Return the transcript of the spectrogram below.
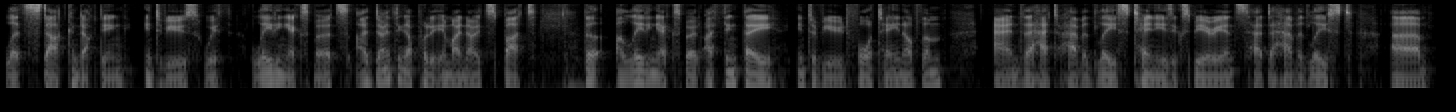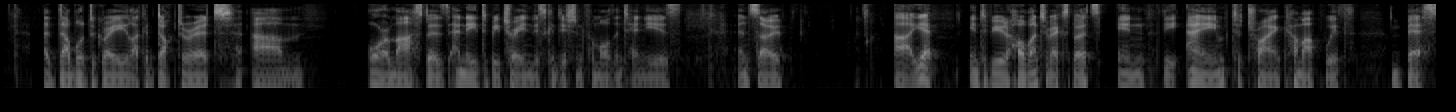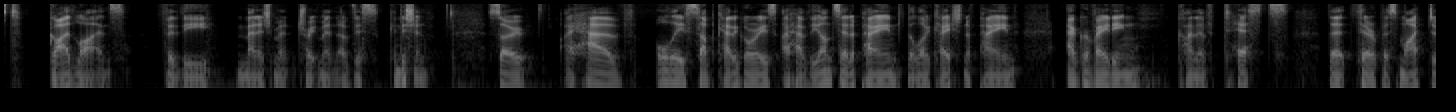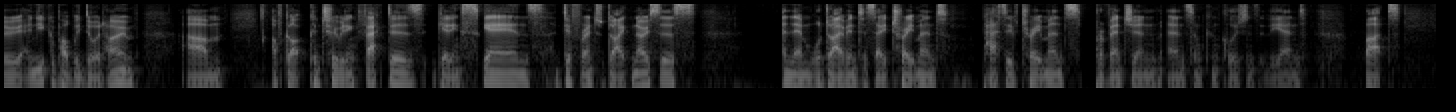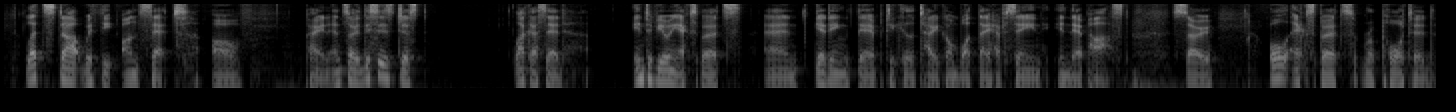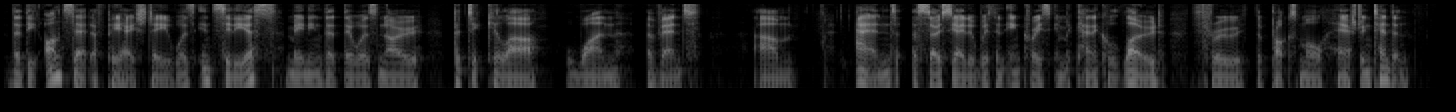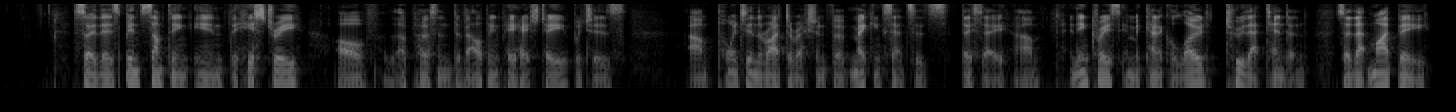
let's start conducting interviews with leading experts. I don't think I put it in my notes, but the a leading expert, I think they interviewed 14 of them and they had to have at least 10 years experience, had to have at least um, a double degree, like a doctorate, um, or a master's and need to be treating this condition for more than 10 years. And so, uh, yeah, interviewed a whole bunch of experts in the aim to try and come up with best guidelines for the management treatment of this condition. So I have all these subcategories. I have the onset of pain, the location of pain, aggravating kind of tests that therapists might do, and you could probably do at home. Um, I've got contributing factors, getting scans, differential diagnosis, and then we'll dive into, say, treatment, passive treatments, prevention, and some conclusions at the end. But let's start with the onset of pain. And so this is just, like I said, interviewing experts and getting their particular take on what they have seen in their past. So all experts reported that the onset of PHT was insidious, meaning that there was no particular one event um, and associated with an increase in mechanical load through the proximal hamstring tendon. So there's been something in the history of a person developing PHT, which is um, pointed in the right direction for making sense. It's, they say, um, an increase in mechanical load to that tendon. So that might be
